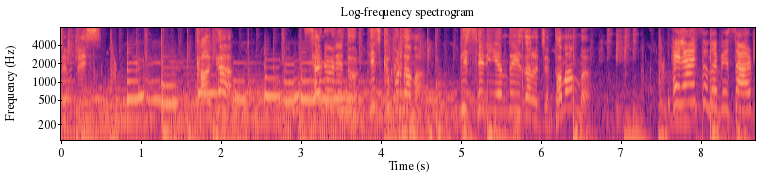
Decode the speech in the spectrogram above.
Sürpriz. Kanka, sen öyle dur. Hiç kıpırdama. Biz senin yanındayız anacığım, tamam mı? Helal sana be Sarp.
